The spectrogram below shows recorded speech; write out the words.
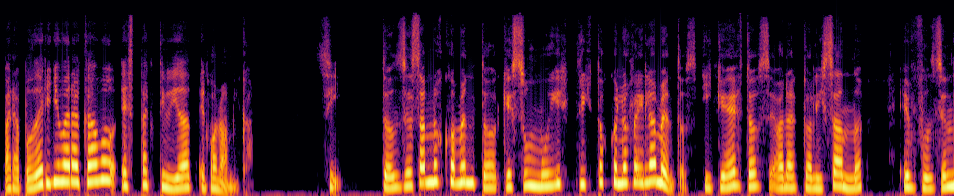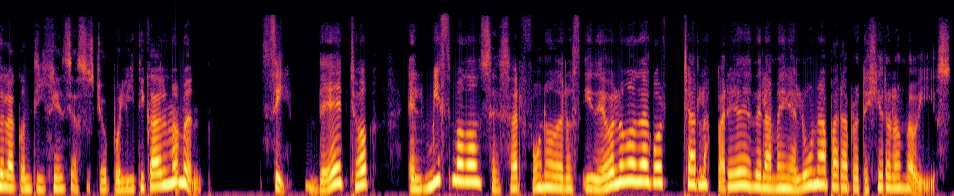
para poder llevar a cabo esta actividad económica. Sí, don César nos comentó que son muy estrictos con los reglamentos y que estos se van actualizando en función de la contingencia sociopolítica del momento. Sí, de hecho, el mismo don César fue uno de los ideólogos de acorchar las paredes de la media luna para proteger a los novillos.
